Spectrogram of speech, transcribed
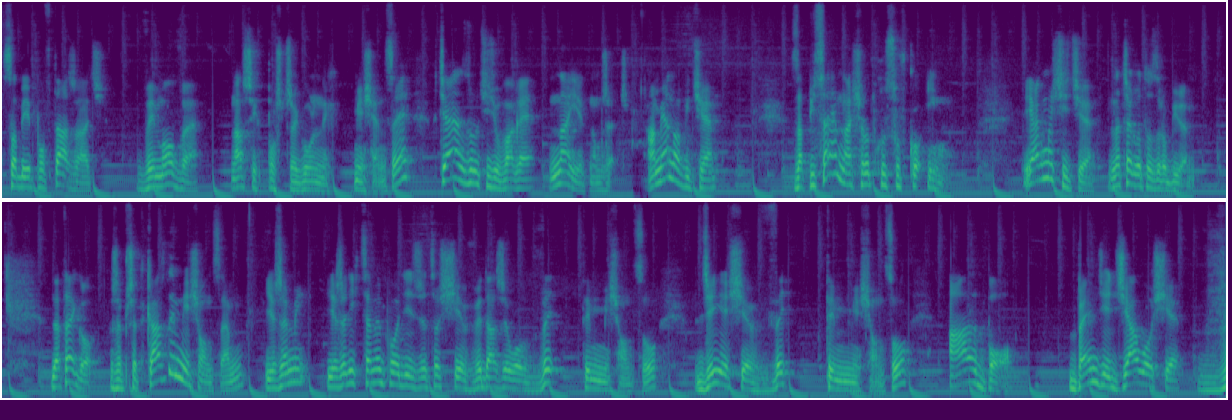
sobie powtarzać wymowę naszych poszczególnych miesięcy, chciałem zwrócić uwagę na jedną rzecz. A mianowicie zapisałem na środku słówko in. Jak myślicie, dlaczego to zrobiłem? Dlatego, że przed każdym miesiącem, jeżeli, jeżeli chcemy powiedzieć, że coś się wydarzyło w tym miesiącu, dzieje się w tym miesiącu, albo będzie działo się w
